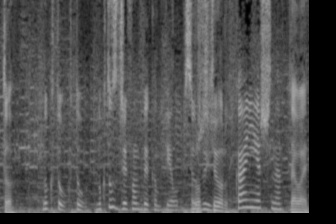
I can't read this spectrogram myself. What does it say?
Кто? Ну кто, кто? Ну кто с Джеффом Беком пел всю Род жизнь? Стюарт. Конечно. Давай.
